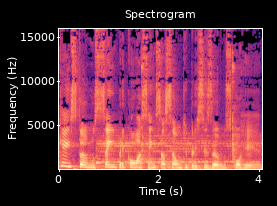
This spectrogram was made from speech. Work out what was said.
Que estamos sempre com a sensação que precisamos correr?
